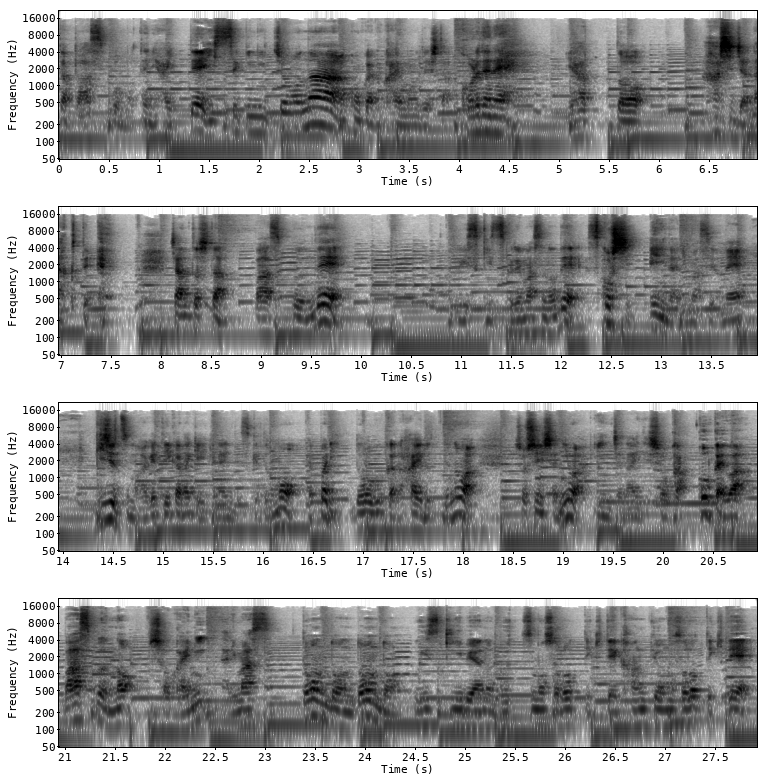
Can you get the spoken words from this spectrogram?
たバースプーンも手に入って一石二鳥な今回の買い物でした。これでねやっと箸じゃなくて ちゃんとしたバースプーンでウイスキー作れますので少し絵になりますよね。技術も上げていかなきゃいけないんですけどもやっぱり道具から入るっていうのは初心者にはいいんじゃないでしょうか。今回はバースプーンの紹介になります。どんどんどんどんウイスキー部屋のグッズも揃ってきて環境も揃ってきて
